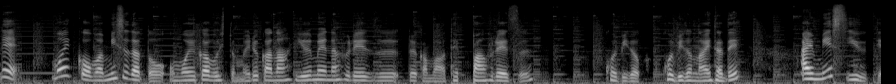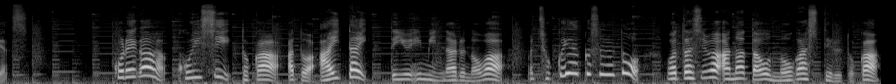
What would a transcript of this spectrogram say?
でもう一個、まあ、ミスだと思い浮かぶ人もいるかな。有名なフレーズというか、まあ、鉄板フレーズ。恋人恋人の間で。I miss you ってやつ。これが恋しいとかあとは会いたいっていう意味になるのは直訳すると私はあなたを逃してるとか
